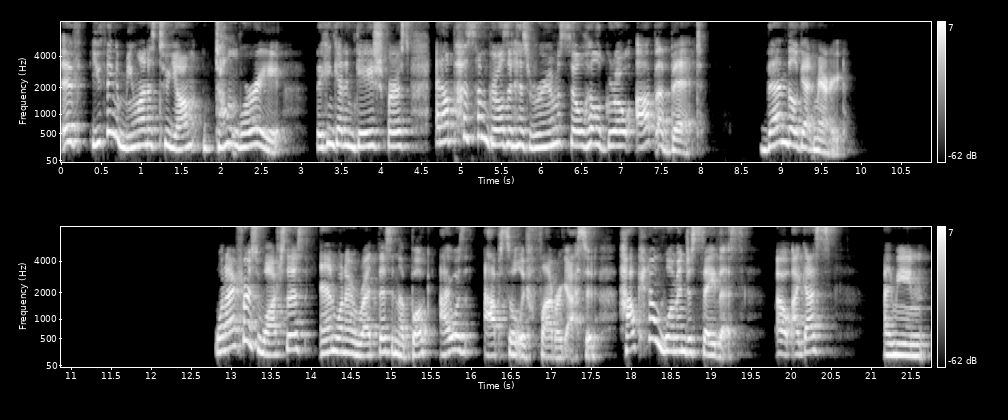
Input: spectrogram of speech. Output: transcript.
if you think Minglan is too young, don't worry. They can get engaged first, and I'll put some girls in his room so he'll grow up a bit. Then they'll get married. When I first watched this and when I read this in the book, I was absolutely flabbergasted. How can a woman just say this? Oh, I guess, I mean,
